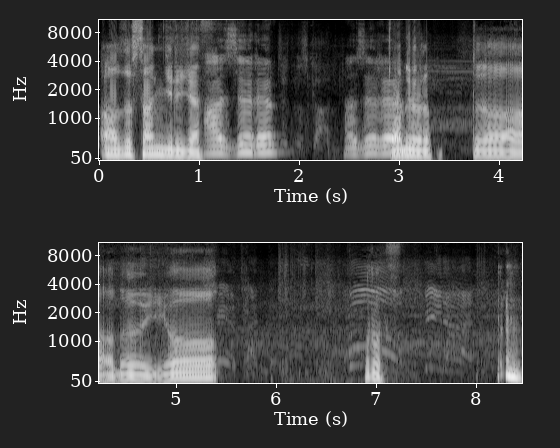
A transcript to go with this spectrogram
Hazırsan gireceğim. Hazırım. Hazırım. Alıyorum. Dağılıyor. Ruh.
